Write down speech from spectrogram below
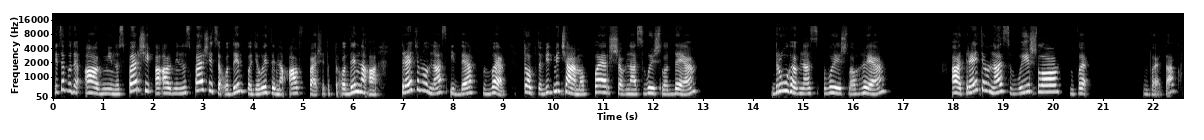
І це буде А в мінус перший, а А в мінус перший це 1 поділити на А в перший, тобто 1 на А. В третьому в нас іде В. Тобто відмічаємо, перше в нас вийшло Д, друге в нас вийшло Г, а третє у нас вийшло В. В, так?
